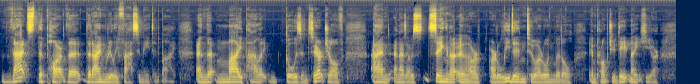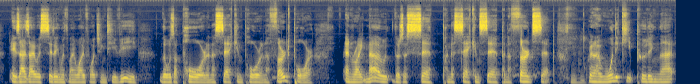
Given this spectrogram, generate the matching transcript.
That's the part that, that I'm really fascinated by and that my palate goes in search of. And and as I was saying in, our in our, our lead in to our own little impromptu date night here, is as hmm. I was sitting with my wife watching TV, there was a pour and a second pour and a third pour. And right now, there's a sip and a second sip and a third sip, mm-hmm. where I want to keep putting that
